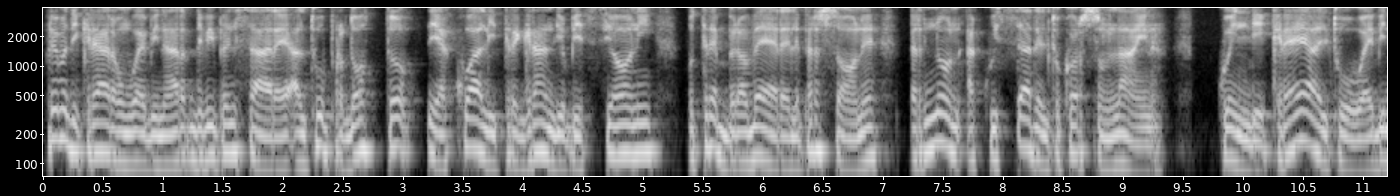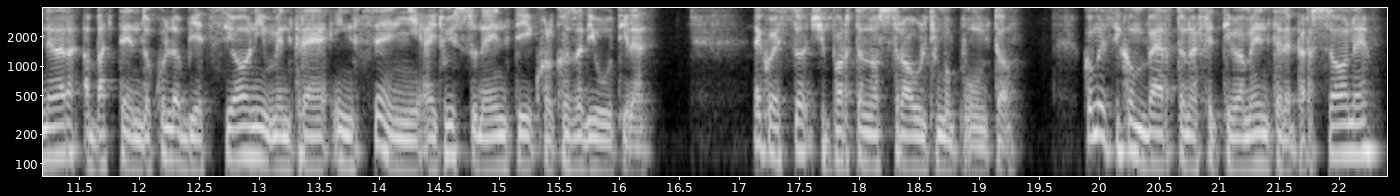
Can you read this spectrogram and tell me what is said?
Prima di creare un webinar devi pensare al tuo prodotto e a quali tre grandi obiezioni potrebbero avere le persone per non acquistare il tuo corso online. Quindi crea il tuo webinar abbattendo quelle obiezioni mentre insegni ai tuoi studenti qualcosa di utile. E questo ci porta al nostro ultimo punto. Come si convertono effettivamente le persone?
